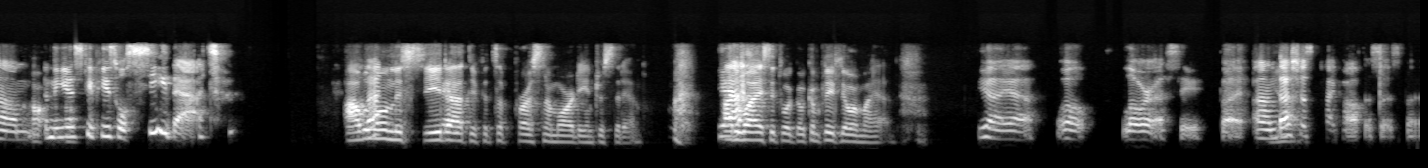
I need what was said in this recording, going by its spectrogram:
um, Oh, and the oh. Will see that. I will only see that if it's a person I'm already interested in. Yeah, Otherwise, it will go completely over my head. yeah, yeah. Well, lower SE, but um, Yeah. that's just a hypothesis. But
